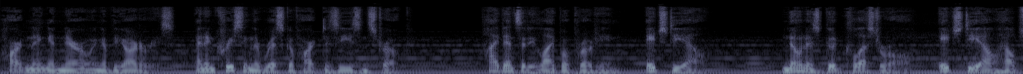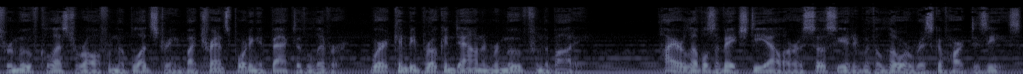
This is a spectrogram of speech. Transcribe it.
hardening and narrowing of the arteries, and increasing the risk of heart disease and stroke. High density lipoprotein, HDL. Known as good cholesterol, HDL helps remove cholesterol from the bloodstream by transporting it back to the liver, where it can be broken down and removed from the body. Higher levels of HDL are associated with a lower risk of heart disease.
